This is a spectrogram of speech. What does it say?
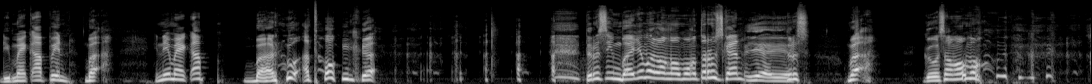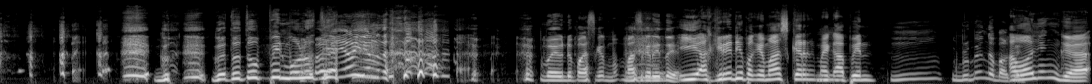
Di make upin, Mbak. Ini make up baru atau enggak? Terus si mbaknya malah ngomong terus kan? Iya, iya. Terus, Mbak, gak usah ngomong. Gue gue tutupin mulutnya. Iya iya. Mbak yang udah pakai masker itu ya? Iya, akhirnya dia pakai masker, make upin. Hmm, sebelumnya nggak pakai. Awalnya enggak.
